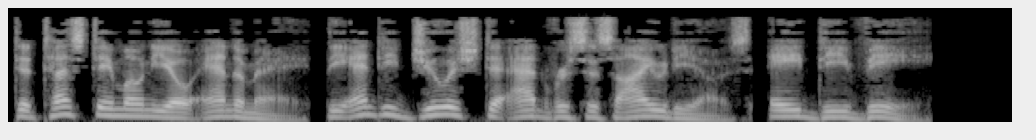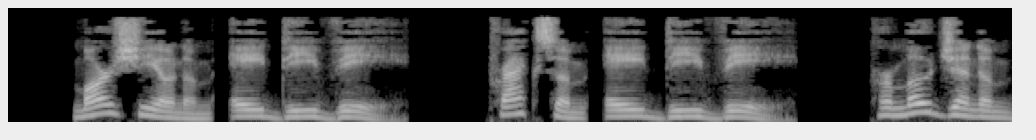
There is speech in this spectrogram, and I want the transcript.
De Testimonio Animae, the anti-Jewish De Adversus Iudeos, ADV. Marcionum, ADV. Praxem, ADV. Hermogenem,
